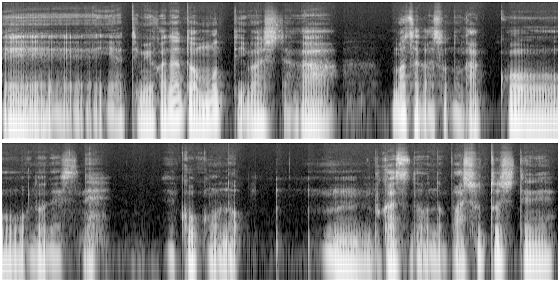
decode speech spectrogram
えー、やってみようかなとは思っていましたがまさかその学校のですね高校のうん、部活動の場所としてね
